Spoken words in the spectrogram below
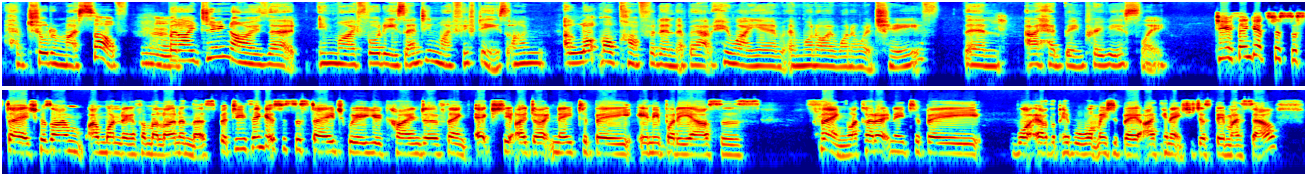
have children myself, mm. but I do know that in my 40s and in my 50s, I'm a lot more confident about who I am and what I want to achieve than I had been previously. Do you think it's just a stage? Because I'm I'm wondering if I'm alone in this, but do you think it's just a stage where you kind of think, actually, I don't need to be anybody else's thing. Like I don't need to be what other people want me to be. I can actually just be myself.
